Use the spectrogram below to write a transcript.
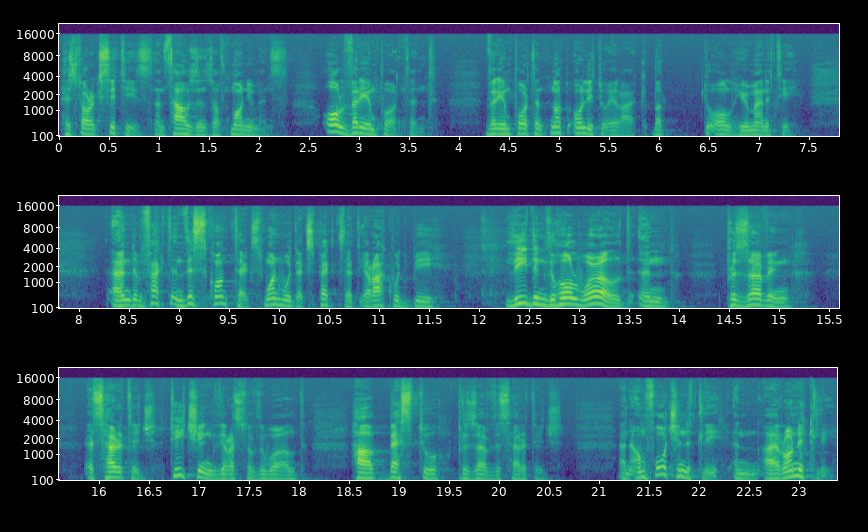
historic cities and thousands of monuments, all very important. Very important not only to Iraq, but to all humanity. And in fact, in this context, one would expect that Iraq would be leading the whole world in preserving its heritage, teaching the rest of the world how best to preserve this heritage. And unfortunately and ironically,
